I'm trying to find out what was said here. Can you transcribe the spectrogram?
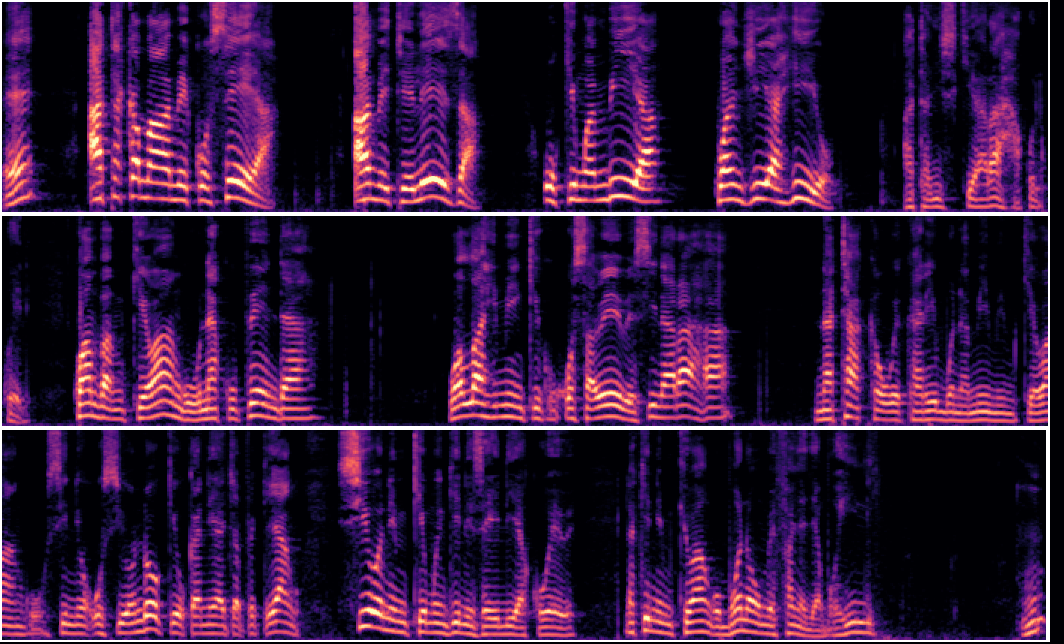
eh? hata kama amekosea ameteleza ukimwambia kwa njia hiyo atajisikia raha kwelikweli kwamba mke wangu nakupenda. Wallahi mi nkikukosa wewe sina raha. Nataka uwe karibu na mimi mke wangu. Usiondoke ukaniacha peke yangu. Sio ni mke mwingine zaidi yako wewe. Lakini mke wangu mbona umefanya jambo hili? Hmm?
